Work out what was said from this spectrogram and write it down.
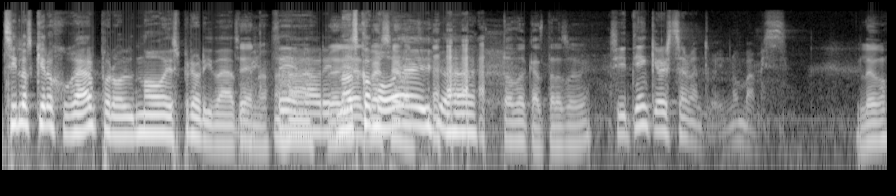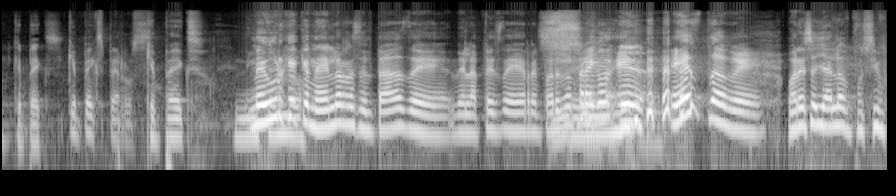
Sí los quiero jugar, pero no es prioridad. Sí, güey. no. Sí, no, ahorita. No es como, es ver "Ey", Servant. ajá. Todo castroso, güey. Sí, tienen que ver Servant, güey. No mames. Luego, ¿qué pex? Qué pex perros. Qué pex. Me urge que me den los resultados de, de la PCR. Por eso Sí. traigo el- esto, güey. Por eso ya lo pusimos.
